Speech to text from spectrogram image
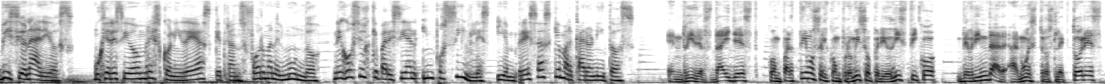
Visionarios. Mujeres y hombres con ideas que transforman el mundo, negocios que parecían imposibles y empresas que marcaron hitos. En Reader's Digest compartimos el compromiso periodístico de brindar a nuestros lectores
